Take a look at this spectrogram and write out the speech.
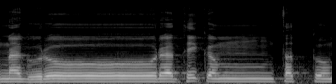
न गुरोरथिकं तत्त्वं।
